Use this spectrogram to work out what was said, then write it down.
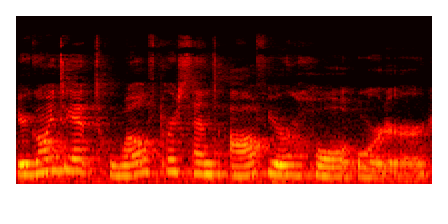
you're going to get 12% off your whole order.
